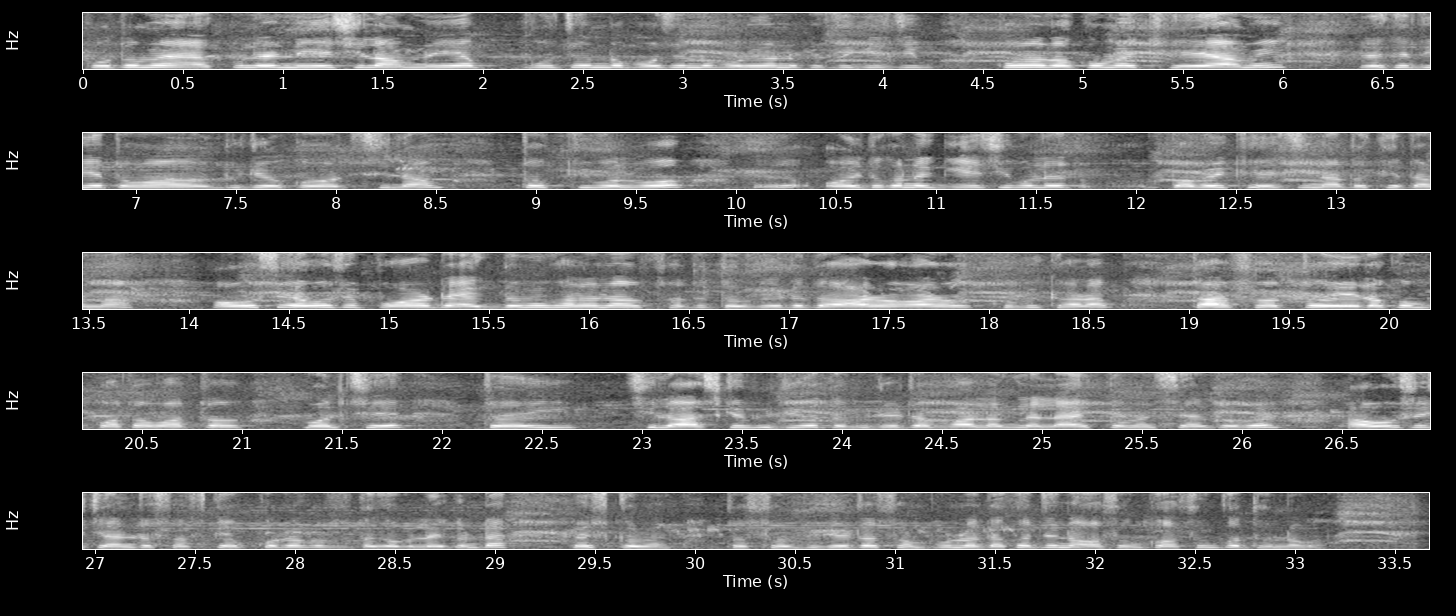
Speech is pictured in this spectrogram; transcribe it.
প্রথমে এক প্লেট নিয়েছিলাম, নিয়ে প্রচণ্ড প্রচণ্ড পরিমাণে ফেঁসে গিয়েছি। কোনো রকমে খেয়ে আমি রেখে দিয়ে তোমার ভিডিও করছিলাম। তো কি বলব, ওই দোকানে গিয়েছি বলে তবেই খেয়েছি, না তো খেতাম না। অবশ্যই অবশ্যই পরোটা একদমই ভালো না, সাথে তরকারিটা তো আরও আরও খুবই খারাপ। তার সত্ত্বেও এরকম কথাবার্তা বলছে। তো এই ছিল আজকের ভিডিও, তো ভিডিওটা ভালো লাগলে লাইক কমেন্ট শেয়ার করবেন। অবশ্যই চ্যানেলটা সাবস্ক্রাইব করবেন পাশে থাকা বেলাইকনটা প্রেস করবেন। তো ভিডিওটা সম্পূর্ণ দেখার জন্য অসংখ্য অসংখ্য ধন্যবাদ।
